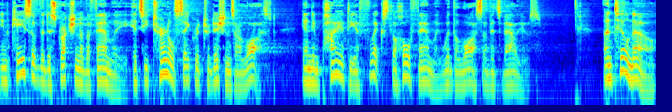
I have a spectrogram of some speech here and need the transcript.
In case of the destruction of a family, its eternal sacred traditions are lost, and impiety afflicts the whole family with the loss of its values. Until now,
